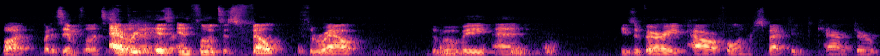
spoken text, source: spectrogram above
but But his influence. Is every felt his influence is felt throughout the movie, and he's a very powerful and respected character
